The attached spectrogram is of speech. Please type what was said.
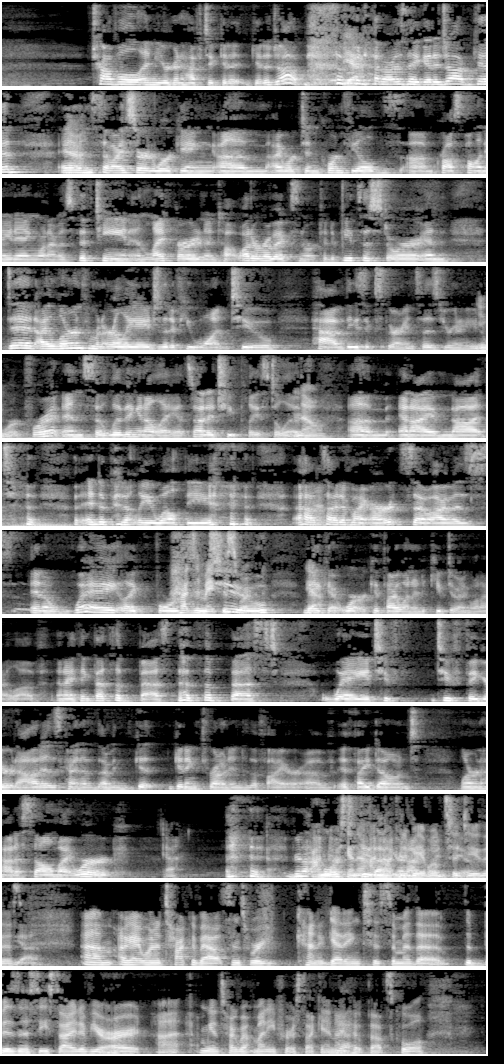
travel and you're going to have to get a, get a job. Yeah. Dad always say, get a job, kid. And yeah. so I started working, um, I worked in cornfields, um, cross pollinating when I was 15 and lifeguarded and taught water aerobics and worked at a pizza store and did, I learned from an early age that if you want to have these experiences, you're going to need to work for it. And so living in LA, it's not a cheap place to live. No. Um, and I'm not independently wealthy outside yeah. of my art. So I was in a way like forced Had to make to make yeah. it work if I wanted to keep doing what I love. And I think that's the best, that's the best way to, to figure it out is kind of, I mean, get, getting thrown into the fire of if I don't learn how to sell my work. Yeah. you're not I'm forced not gonna, to do that. I'm not going to be able to, to do this. Yeah. Um, okay, I want to talk about since we're kind of getting to some of the the businessy side of your mm-hmm. art. Uh, I'm going to talk about money for a second. Yeah. I hope that's cool.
